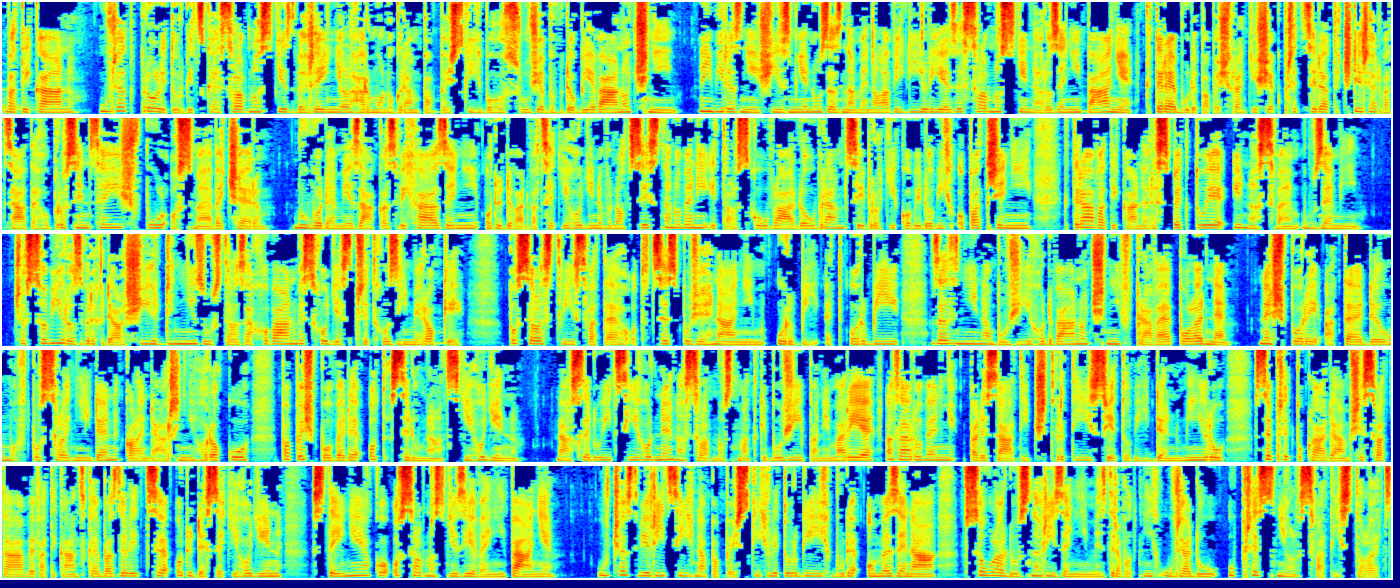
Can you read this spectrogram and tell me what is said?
Vatikán. Úřad pro liturgické slavnosti zveřejnil harmonogram papežských bohoslužeb v době vánoční. Nejvýraznější změnu zaznamenala vigílie ze slavnosti narození páně, které bude papež František předsedat 24. prosince již v půl osmé večer. Důvodem je zákaz vycházení od 22 hodin v noci stanovený italskou vládou v rámci protikovidových opatření, která Vatikán respektuje i na svém území. Časový rozvrh dalších dní zůstal zachován ve shodě s předchozími roky. Poselství svatého otce s požehnáním Urbí et Orbí zazní na boží hodvánoční v pravé poledne. Nešpory a tédeum v poslední den kalendářního roku papež povede od 17 hodin. Následujícího dne na slavnost Matky Boží Pany Marie a zároveň 54. Světový den míru se předpokládá mši svatá ve vatikánské bazilice od 10 hodin, stejně jako o slavnosti zjevení páně. Účast věřících na papežských liturgiích bude omezená v souladu s nařízeními zdravotních úřadů, upřesnil svatý stolec.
